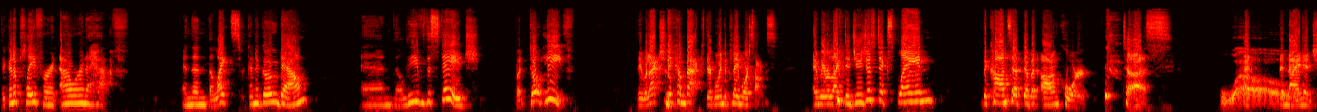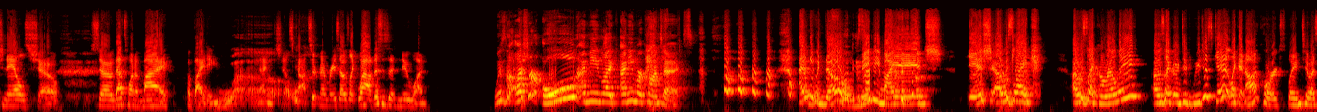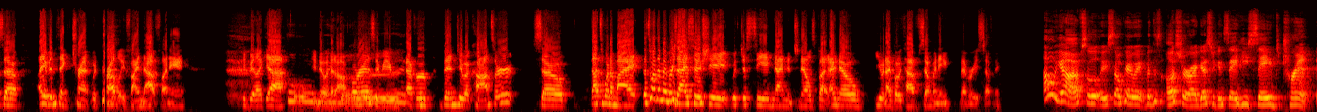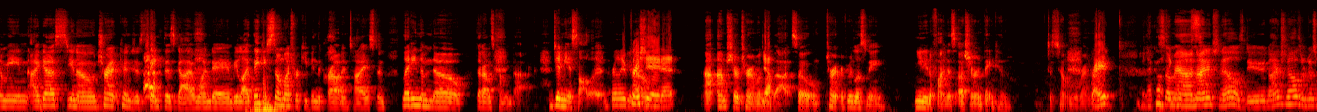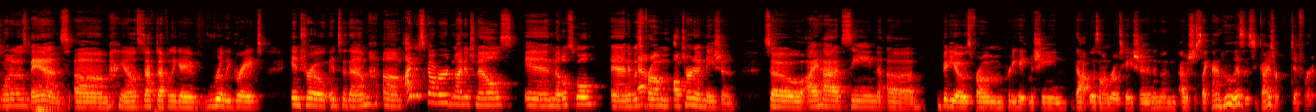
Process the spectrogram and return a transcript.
they're gonna play for an hour and a half. And then the lights are gonna go down and they'll leave the stage, but don't leave. They will actually come back. They're going to play more songs. And we were like, Did you just explain the concept of an encore to us? Wow. the Nine Inch Nails show. So that's one of my abiding Wow. Nine Inch Nails concert memories. I was like, wow, this is a new one. Was the usher old? I mean, like, I need more context. I don't even know. Maybe my age ish. I was like, I was like, really? I was like, oh, did we just get like an encore explained to us? So I even think Trent would probably find that funny. He'd be like, yeah, Oh you know what an encore is? Have you God. ever been to a concert? So that's one of my that's one of the memories I associate with just seeing Nine Inch Nails. But I know you and I both have so many memories, Stephanie. Oh yeah, absolutely. So okay, wait, but this usher, I guess you can say he saved Trent. I mean, I guess you know Trent can just thank this guy one day and be like, "Thank you so much for keeping the crowd enticed and letting them know that I was coming back." Did me a solid. Really you know? appreciate it. I- I'm sure Trent would Yeah. love that. So Trent, if you're listening, you need to find this usher and thank him. Just telling you right now. Right? Like, oh, So man, goodness. Nine Inch Nails, dude. Nine Inch Nails are just one of those bands. Um, you know, Steph definitely gave really great intro into them. Um, I discovered Nine Inch Nails in middle school, and it was Yeah. from Alternative Nation. So I had seen uh, videos from Pretty Hate Machine that was on rotation, and then I was just like, man, who is this? You guys are different.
